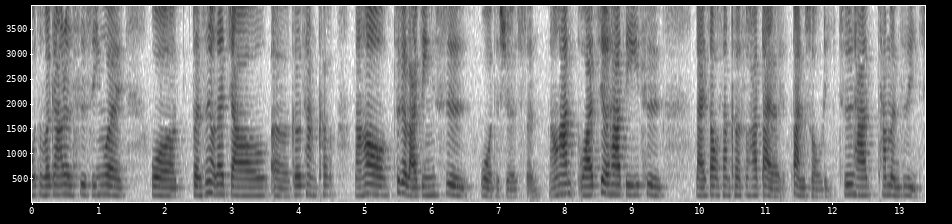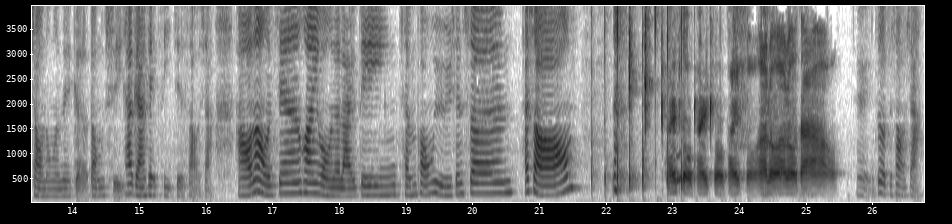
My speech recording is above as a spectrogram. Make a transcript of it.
我怎么会跟他认识，是因为我本身有在教呃歌唱课，然后这个来宾是我的学生，然后他我还记得他第一次。来找我上课的时候，他带了伴手礼，就是他他们自己小农的那个东西，他给他可以自己介绍一下。好，那我们今天欢迎我们的来宾陈鹏宇先生，拍手，拍手，拍手，拍手，Hello，Hello，大家好。哎，自我介绍一下。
